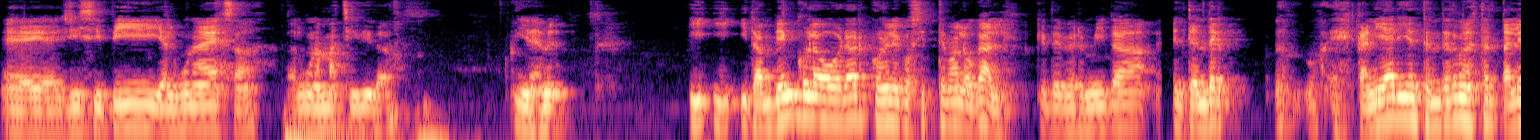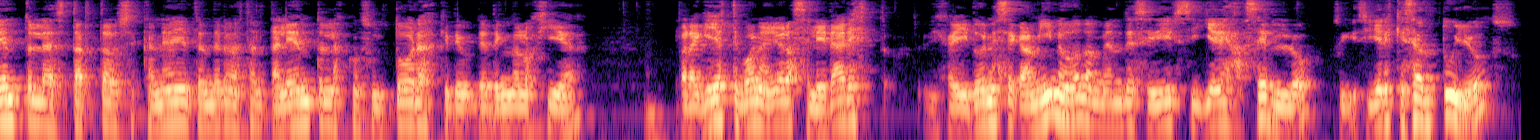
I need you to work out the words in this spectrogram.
eh, GCP y alguna de esas, algunas más chiquitas, y, y, y también colaborar con el ecosistema local, que te permita entender escanear y entender dónde está el talento en las startups, escanear y entender dónde está el talento en las consultoras de tecnología, para que ellos te puedan ayudar a acelerar esto. Y tú en ese camino también decidir si quieres hacerlo, si, quieres que sean tuyos,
